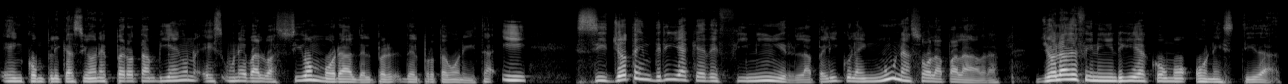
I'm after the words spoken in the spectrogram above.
en complicaciones, pero también es una evaluación moral del, del protagonista. Y si yo tendría que definir la película en una sola palabra, yo la definiría como honestidad.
